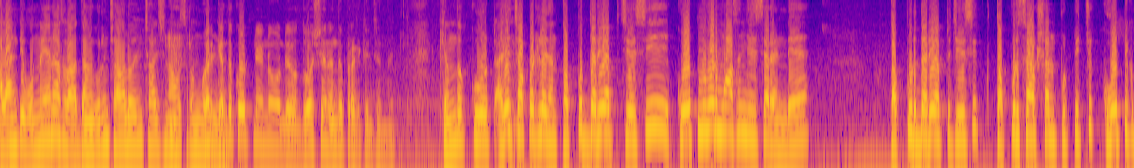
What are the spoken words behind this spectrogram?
అలాంటివి ఉన్నాయని అసలు దాని గురించి ఆలోచించాల్సిన అవసరం కూడా లేదు. కింద కోర్టు నేను దోషి ఎందుకు ప్రకటించింది? కింద కోర్టు అదే చెప్పట్లేదు అని తప్పుడు దర్యాప్తు చేసి కోర్టును కూడా మోసం చేశారండి. తప్పుడు దర్యాప్తు చేసి తప్పుడు సాక్ష్యాలను పుట్టించి కోర్టుకి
